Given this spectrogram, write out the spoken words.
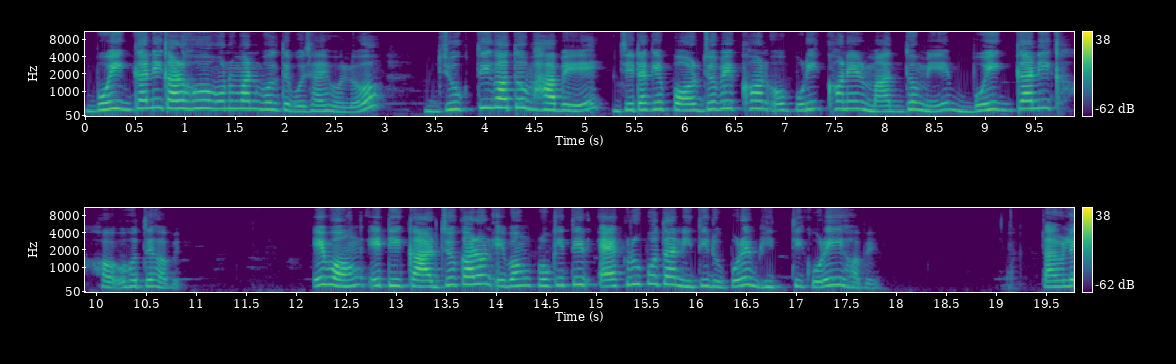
বৈজ্ঞানিক আরোহ অনুমান বলতে বোঝায় হলো যুক্তিগতভাবে যেটাকে পর্যবেক্ষণ ও পরীক্ষণের মাধ্যমে বৈজ্ঞানিক হতে হবে। এবং এটি কার্যকারণ এবং প্রকৃতির একরূপতা নীতির উপরে ভিত্তি করেই হবে। তাহলে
